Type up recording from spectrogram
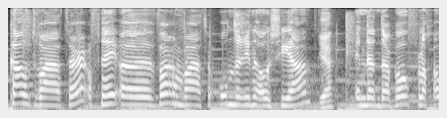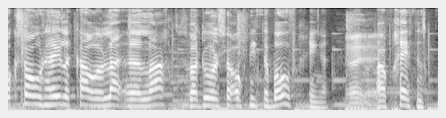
koud water. Of nee, eh, warm water onder in de oceaan. Ja? En dan daarboven lag ook zo'n hele koude la- eh, laag. dus Waardoor ze ook niet naar boven gingen. Nee, nee. Maar op een gegeven moment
